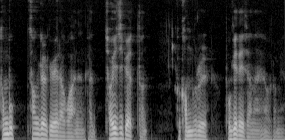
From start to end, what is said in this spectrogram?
동북 성결교회라고 하는 그러니까 저희 집이었던 그 건물을 보게 되잖아요. 그러면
